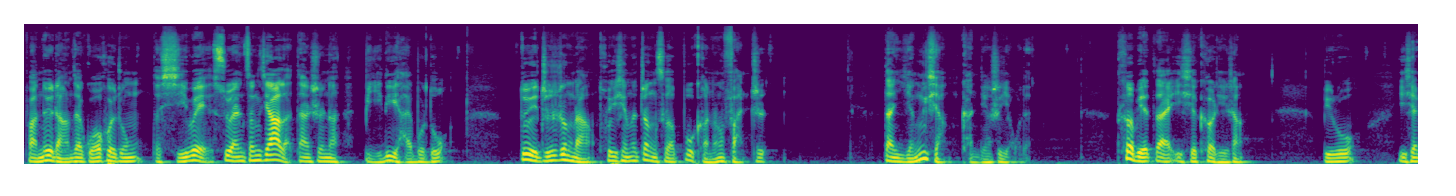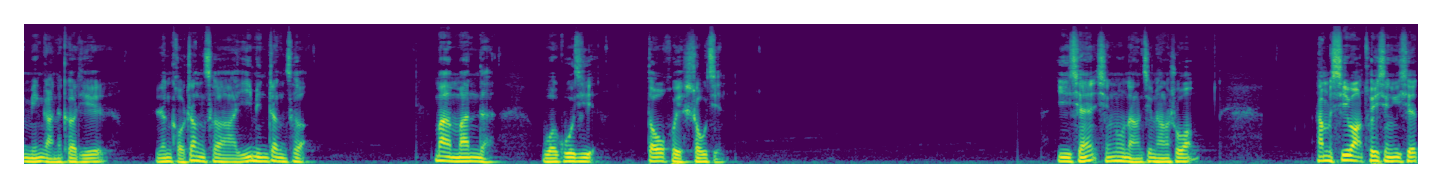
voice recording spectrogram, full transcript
反对党在国会中的席位虽然增加了，但是呢，比例还不多，对执政党推行的政策不可能反制，但影响肯定是有的。特别在一些课题上，比如一些敏感的课题，人口政策啊、移民政策。慢慢的，我估计都会收紧。以前行动党经常说，他们希望推行一些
